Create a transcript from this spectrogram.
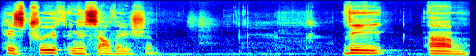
his truth and his salvation. The um,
